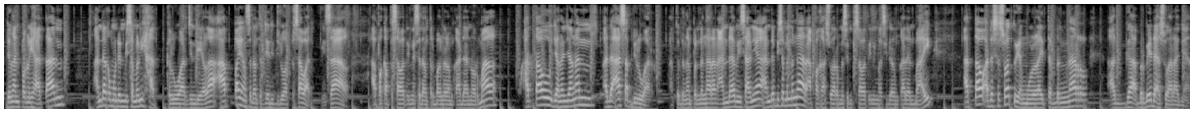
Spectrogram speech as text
Dengan penglihatan Anda kemudian bisa melihat keluar jendela apa yang sedang terjadi di luar pesawat. Misal, apakah pesawat ini sedang terbang dalam keadaan normal? Atau jangan-jangan ada asap di luar? Atau dengan pendengaran Anda misalnya Anda bisa mendengar apakah suara mesin pesawat ini masih dalam keadaan baik atau ada sesuatu yang mulai terdengar agak berbeda suaranya,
